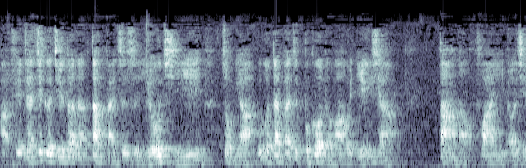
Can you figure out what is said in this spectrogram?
啊，所以在这个阶段呢，蛋白质是尤其重要。如果蛋白质不够的话，会影响大脑发育，而且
